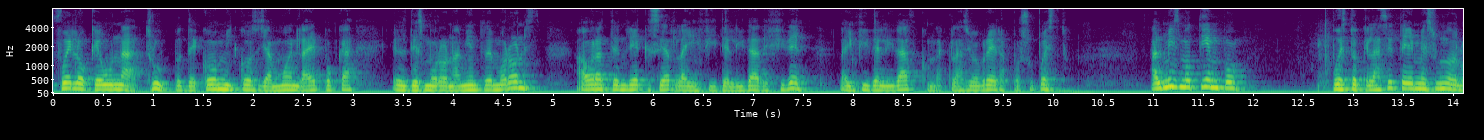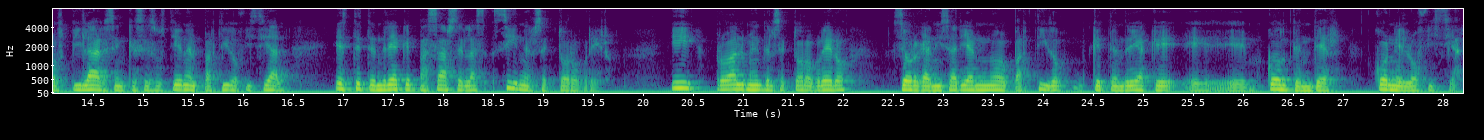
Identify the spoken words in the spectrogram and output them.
Fue lo que una troupe de cómicos llamó en la época el desmoronamiento de Morones. Ahora tendría que ser la infidelidad de Fidel, la infidelidad con la clase obrera, por supuesto. Al mismo tiempo, puesto que la CTM es uno de los pilares en que se sostiene el partido oficial este tendría que pasárselas sin el sector obrero. Y probablemente el sector obrero se organizaría en un nuevo partido que tendría que eh, eh, contender con el oficial.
